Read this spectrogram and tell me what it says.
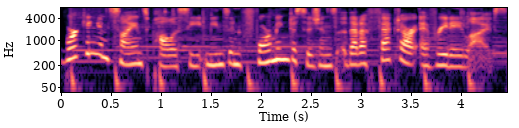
Working in science policy means informing decisions that affect our everyday lives.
